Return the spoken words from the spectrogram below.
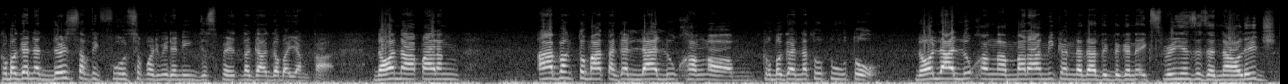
kumbaga na there's something full support with an angel spirit na gagabayan ka. No, na parang abang tumatagal, lalo kang, um, kumbaga, natututo. No? Lalo kang, um, marami kang nadadagdagan na experiences and knowledge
